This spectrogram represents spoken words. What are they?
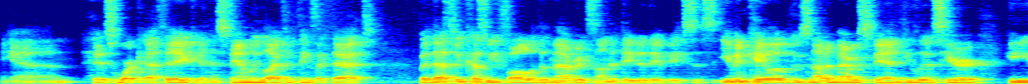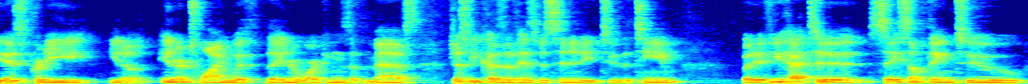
and his work ethic and his family life and things like that. But that's because we follow the Mavericks on a day to day basis. Even Caleb, who's not a Mavericks fan, he lives here. He is pretty, you know, intertwined with the inner workings of the Mavs just because of his vicinity to the team. But if you had to say something to,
